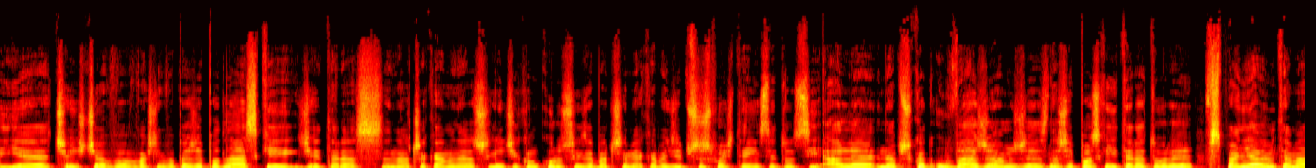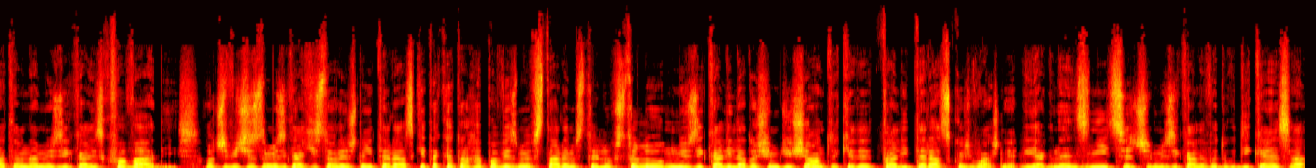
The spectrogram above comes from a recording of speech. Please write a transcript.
je częściowo właśnie w Operze Podlaskiej, gdzie teraz no, czekamy na rozstrzygnięcie konkursu i zobaczymy, jaka będzie przyszłość tej instytucji, ale na przykład uważam, że z naszej polskiej literatury wspaniałym tematem na musical jest Quo Vadis. Oczywiście jest to musical historyczny, literacki, takie trochę powiedzmy w starym stylu, w stylu musicali lat 80., kiedy ta literackość właśnie, jak Nędznicy czy musicale według Dickensa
